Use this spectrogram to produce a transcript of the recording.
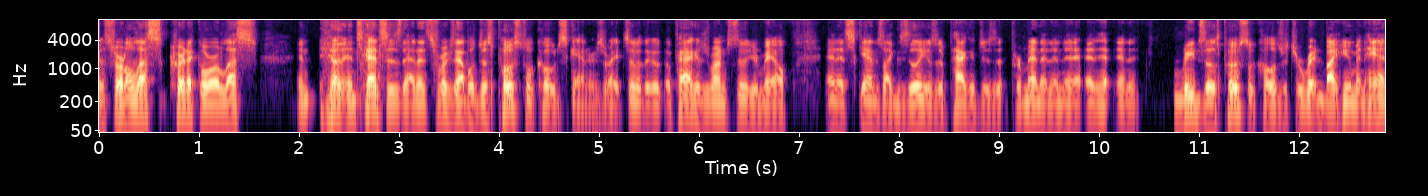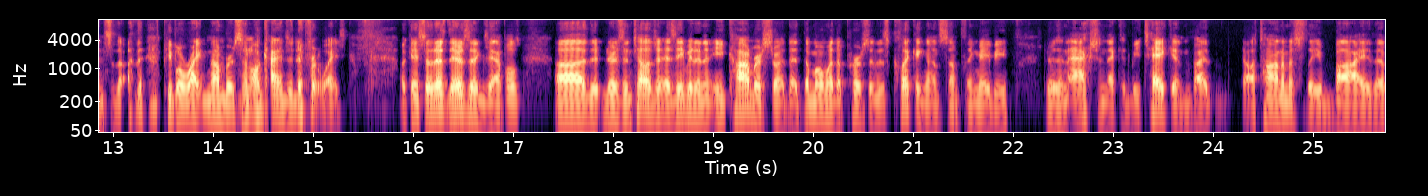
know, sort of less critical or less in, intense as that. It's for example just postal code scanners, right? So the, a package runs through your mail, and it scans like zillions of packages per minute, and it, and it, reads those postal codes, which are written by human hands. So the people write numbers in all kinds of different ways. Okay, so there's there's examples. Uh, there's intelligent as even in an e-commerce store that the moment a person is clicking on something, maybe there's an action that can be taken by autonomously by the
